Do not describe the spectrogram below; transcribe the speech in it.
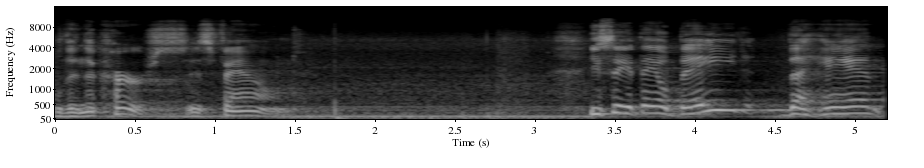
well, then the curse is found. You see, if they obeyed the hand,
